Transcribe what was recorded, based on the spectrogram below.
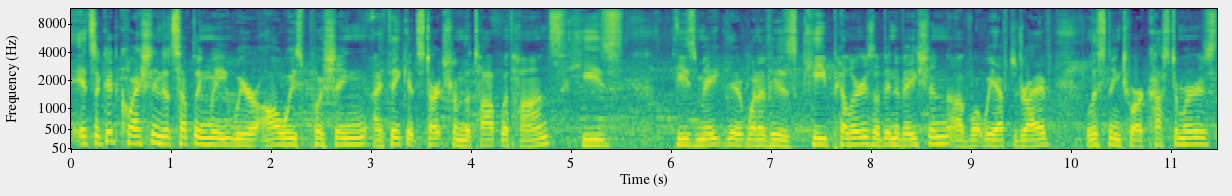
it's a good question. It's something we, we're always pushing. I think it starts from the top with Hans. He's He's made one of his key pillars of innovation, of what we have to drive, listening to our customers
